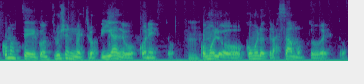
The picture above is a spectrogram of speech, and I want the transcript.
¿cómo se construyen nuestros diálogos con esto? ¿Cómo lo, cómo lo trazamos todo esto?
